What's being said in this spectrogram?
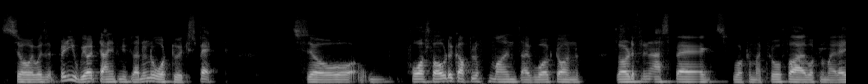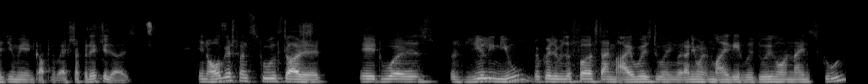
So it was a pretty weird time for me because I don't know what to expect. So for forward a couple of months, I've worked on a lot of different aspects, worked on my profile, worked on my resume, and a couple of extracurriculars. In August, when school started, it was really new because it was the first time I was doing or anyone in my grade was doing online school.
